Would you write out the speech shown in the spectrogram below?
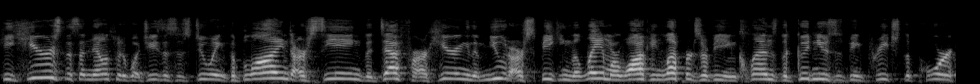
he hears this announcement of what Jesus is doing. The blind are seeing, the deaf are hearing, the mute are speaking, the lame are walking, lepers are being cleansed, the good news is being preached to the poor,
